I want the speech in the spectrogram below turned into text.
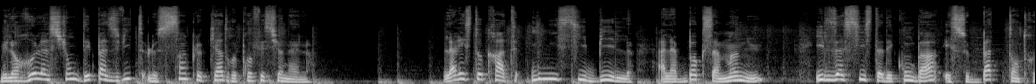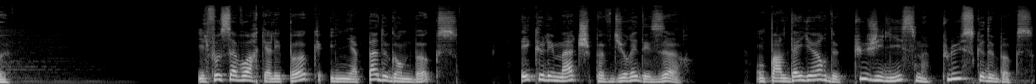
mais leur relation dépasse vite le simple cadre professionnel. L'aristocrate initie Bill à la boxe à main nue, ils assistent à des combats et se battent entre eux. Il faut savoir qu'à l'époque, il n'y a pas de gants de boxe et que les matchs peuvent durer des heures. On parle d'ailleurs de pugilisme plus que de boxe.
